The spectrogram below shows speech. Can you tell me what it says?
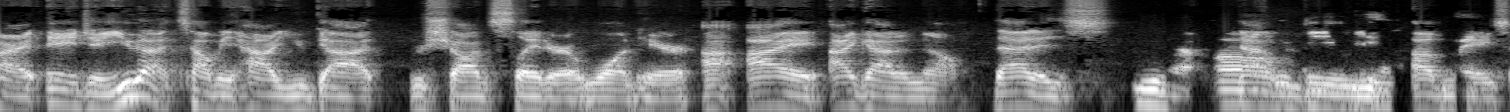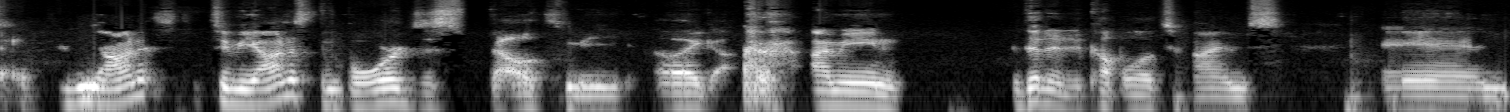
All right, AJ, you got to tell me how you got Rashawn Slater at one here. I I, I got to know. That is yeah, um, that would be yeah. amazing. To be honest, to be honest, the board just fell to me. Like, I mean, I did it a couple of times, and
